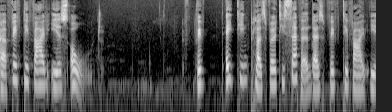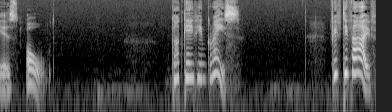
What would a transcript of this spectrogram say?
uh, 55 years old. 18 plus 37, that's 55 years old. God gave him grace. 55.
